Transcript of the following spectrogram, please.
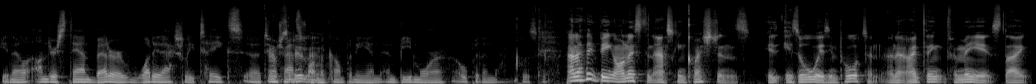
you know understand better what it actually takes uh, to Absolutely. transform a company and, and be more open and more inclusive. And I think being honest and asking questions is, is always important. And I think for me, it's like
